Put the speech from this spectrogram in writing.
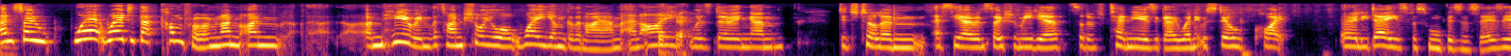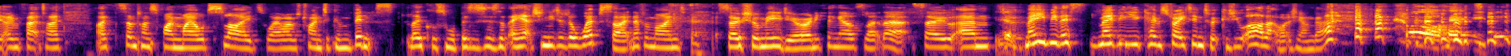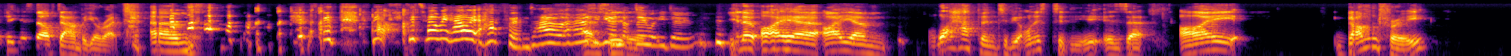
And so, where where did that come from? I mean, I'm I'm I'm hearing that I'm sure you're way younger than I am, and I was doing um, digital and SEO and social media sort of 10 years ago when it was still quite early days for small businesses. In fact, I, I sometimes find my old slides where I was trying to convince local small businesses that they actually needed a website, never mind social media or anything else like that. So um, yeah. maybe this, maybe you came straight into it because you are that much younger. oh, hey, do yourself down, but you're right. Um, so tell me how it happened. How how did you end up doing what you do? you know, I uh, I um what happened to be honest with you is that I Gumtree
